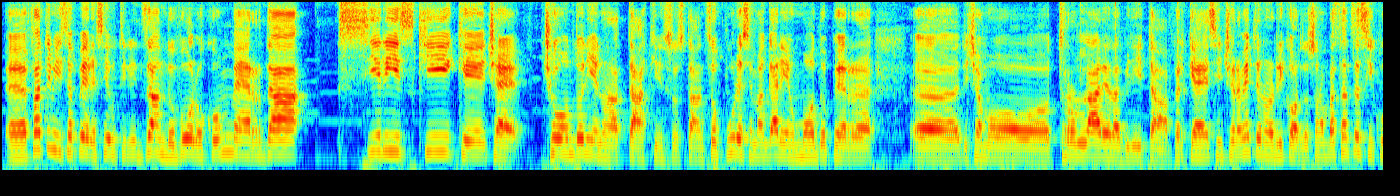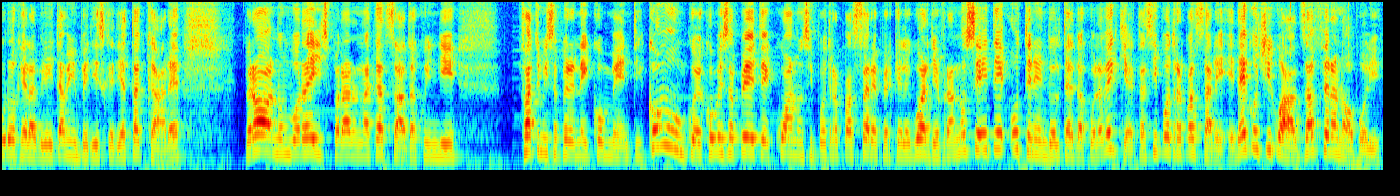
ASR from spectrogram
Eh, fatemi sapere se utilizzando volo con merda si rischi che, cioè, ciondoli e non attacchi in sostanza. Oppure se magari è un modo per, eh, diciamo, trollare l'abilità. Perché sinceramente non ricordo, sono abbastanza sicuro che l'abilità mi impedisca di attaccare. Però non vorrei sparare una cazzata, quindi Fatemi sapere nei commenti. Comunque, come sapete, qua non si potrà passare perché le guardie avranno sete. Ottenendo il tè da quella vecchietta si potrà passare. Ed eccoci qua, Zafferanopoli.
